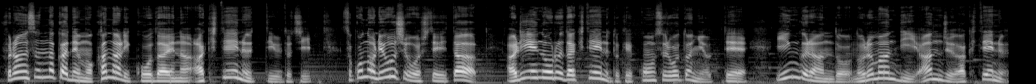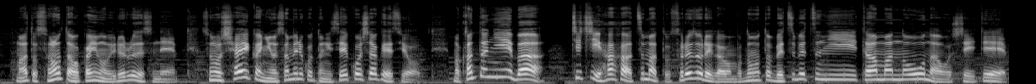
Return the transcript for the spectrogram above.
フランスの中でもかなり広大なアキテーヌっていう土地、そこの領主をしていたアリエノール・ダキテーヌと結婚することによって、イングランド、ノルマンディ、アンジュ、アキテーヌ、まあ、あとその他他にもいろいろですね、その支配下に収めることに成功したわけですよ。まあ、簡単に言えば、父、母、妻とそれぞれがもともと別々にタワマンのオーナーをしていて、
